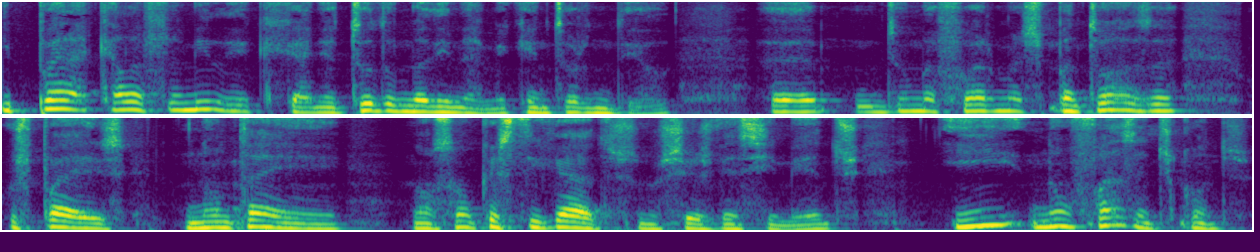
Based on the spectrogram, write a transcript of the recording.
e para aquela família que ganha toda uma dinâmica em torno dele eh, de uma forma espantosa. Os pais não têm não são castigados nos seus vencimentos e não fazem descontos.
